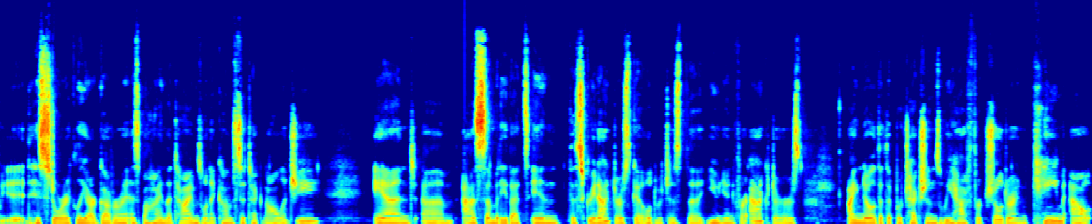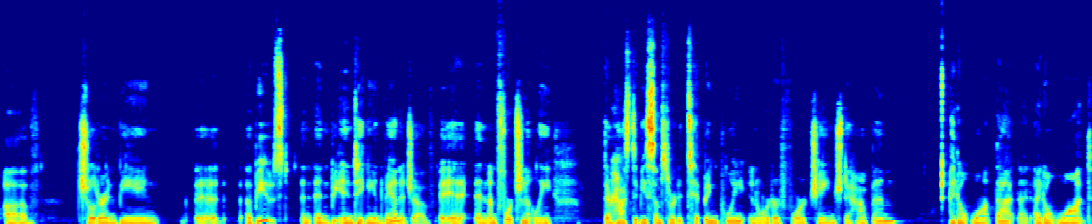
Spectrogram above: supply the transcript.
it, historically our government is behind the times when it comes to technology. And um, as somebody that's in the Screen Actors Guild, which is the union for actors, I know that the protections we have for children came out of children being uh, abused and and, be, and taking advantage of. It, and unfortunately, there has to be some sort of tipping point in order for change to happen. I don't want that. I, I don't want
